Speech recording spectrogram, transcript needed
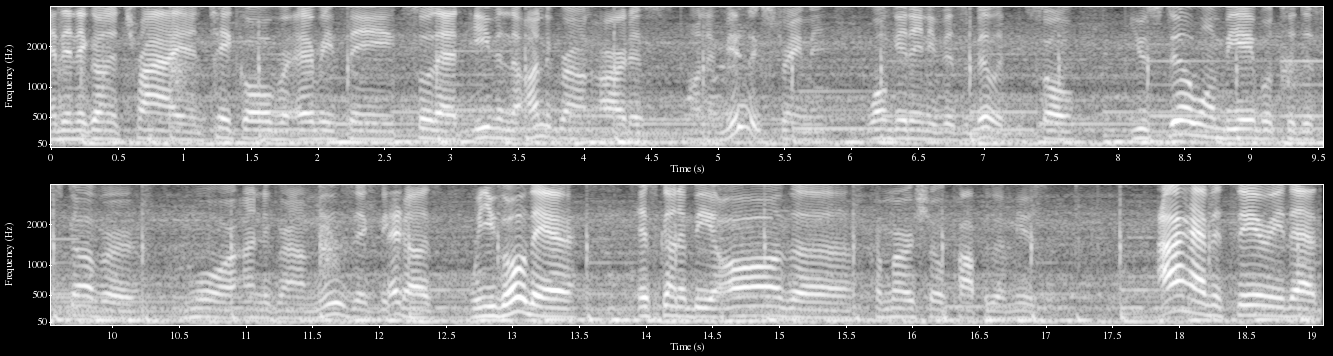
and then they're gonna try and take over everything so that even the underground artists on the music streaming won't get any visibility. So you still won't be able to discover more underground music because when you go there, it's gonna be all the commercial popular music. I have a theory that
